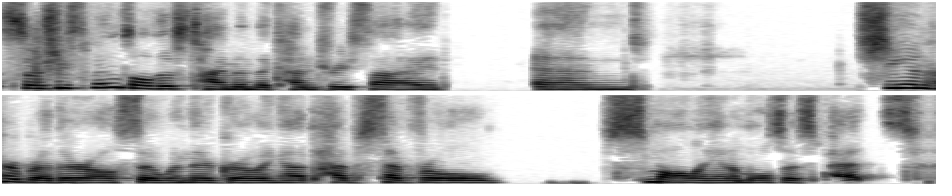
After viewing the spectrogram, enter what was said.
so she spends all this time in the countryside, and she and her brother also, when they're growing up, have several small animals as pets.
